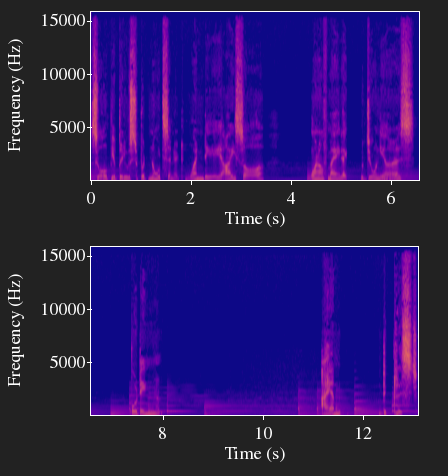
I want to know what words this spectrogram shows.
So people used to put notes in it. One day i saw one of my like juniors putting i am depressed.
